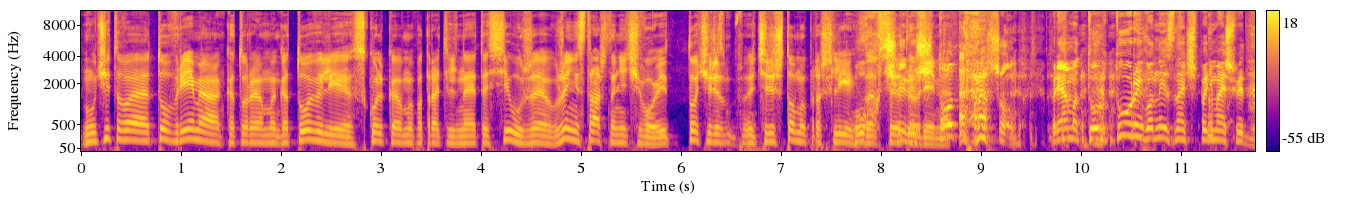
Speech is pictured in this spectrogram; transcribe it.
Ну, учитывая то время, которое мы готовили, сколько мы потратили на это сил, уже, уже не страшно ничего. И то, через, через что мы прошли за Ух, все это через время. что ты прошел? Прямо тортуры, вони, значит, понимаешь, видны.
